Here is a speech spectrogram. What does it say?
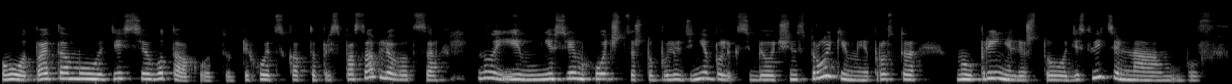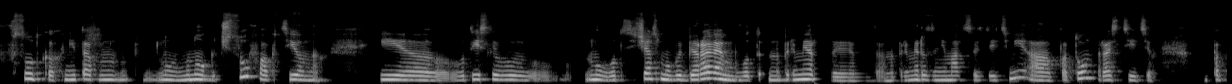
Вот, поэтому здесь вот так вот приходится как-то приспосабливаться. Ну и мне все время хочется, чтобы люди не были к себе очень строгими, просто ну, приняли, что действительно в сутках не так ну, много часов активных, и э, вот если вы, ну вот сейчас мы выбираем, вот, например, это, например, заниматься с детьми, а потом растить их.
